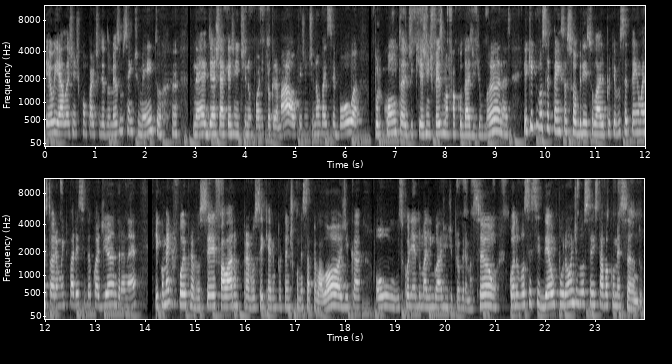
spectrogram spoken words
eu e ela a gente compartilha do mesmo sentimento, né, de achar que a gente não pode programar ou que a gente não vai ser boa por conta de que a gente fez uma faculdade de humanas. E o que, que você pensa sobre isso, Lari? Porque você tem uma história muito parecida com a Diandra, né? E como é que foi para você? Falaram para você que era importante começar pela lógica ou escolhendo uma linguagem de programação? Quando você se deu, por onde você estava começando?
